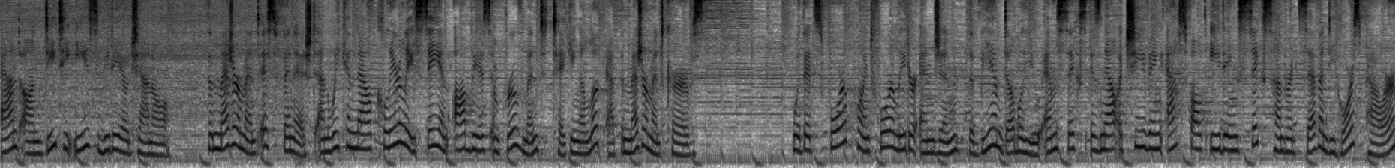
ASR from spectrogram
and on DTE's video channel. The measurement is finished and we can now clearly see an obvious improvement taking a look at the measurement curves. With its 4.4-liter engine, the BMW M6 is now achieving asphalt-eating 670 horsepower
